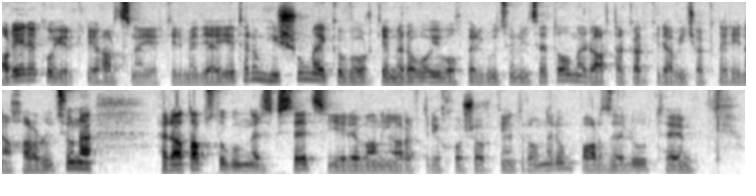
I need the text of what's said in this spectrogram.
Բարի երեկո, երկրի հարցն է երկիր մեդիայի եթերում։ Հիշում եք, որ Կեմերովոյի ողբերգությունից հետո մեր արտակարգ իրավիճակների նախարարությունը հրատապ ստուգումներ սկսեց Երևանի առևտրի խոշոր կենտրոններում, ողջելու թե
